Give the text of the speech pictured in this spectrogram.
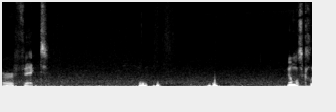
Perfect. You almost clear.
